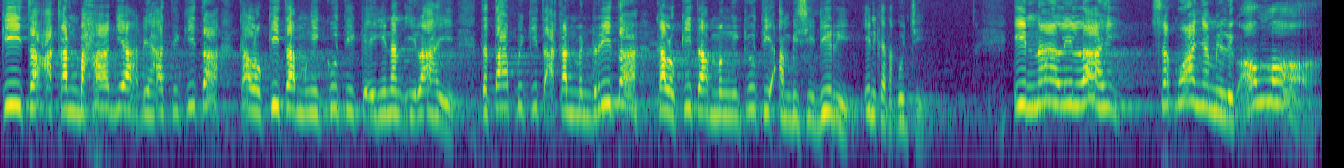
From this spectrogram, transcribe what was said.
Kita akan bahagia di hati kita kalau kita mengikuti keinginan ilahi. Tetapi kita akan menderita kalau kita mengikuti ambisi diri. Ini kata kunci. Innalillahi, semuanya milik Allah.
